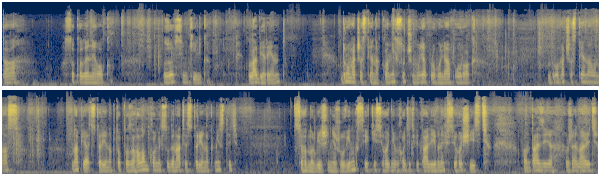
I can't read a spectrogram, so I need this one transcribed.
та Соколине Око. Зовсім кілька. Лабіринт. Друга частина коміксу, чому я прогуляв урок. Друга частина у нас на 5 сторінок. Тобто загалом комікс 11 сторінок містить. Все одно більше, ніж у Вінкс, які сьогодні виходять в Італії. В них всього 6. Фантазія вже навіть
